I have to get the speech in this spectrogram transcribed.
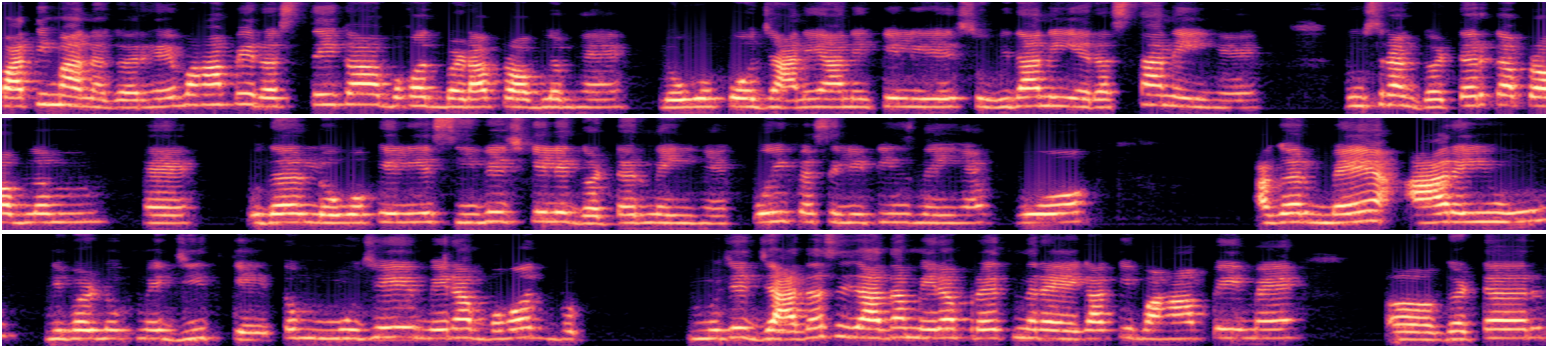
फातिमा नगर है, वहाँ पे रस्ते का बहुत बड़ा प्रॉब्लम है। लोगों को जाने आने के लिए सुविधा नहीं है, रास्ता नहीं है। दूसरा गटर का प्रॉब्लम है उधर लोगों के लिए सीवेज के लिए गटर नहीं है कोई फैसिलिटीज नहीं है। वो अगर मैं आ रही हूँ निवडणूक में जीत के तो मुझे मेरा बहुत मुझे ज्यादा से ज्यादा मेरा प्रयत्न रहेगा कि वहां पे मैं गटर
